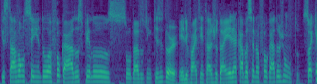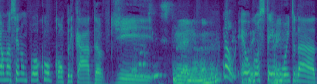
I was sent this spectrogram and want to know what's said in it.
que estavam sendo afogados pelos soldados do Inquisidor. Ele vai tentar ajudar e ele acaba sendo afogado junto. Só que é uma cena um pouco complicada É de. cena estranha, né? Não, eu Cara, gostei muito cara. da,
